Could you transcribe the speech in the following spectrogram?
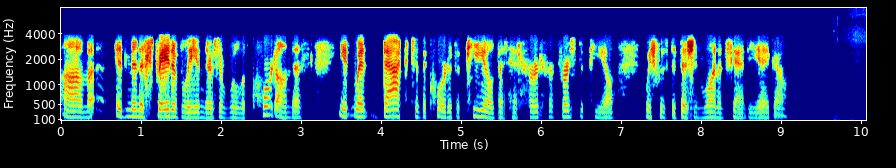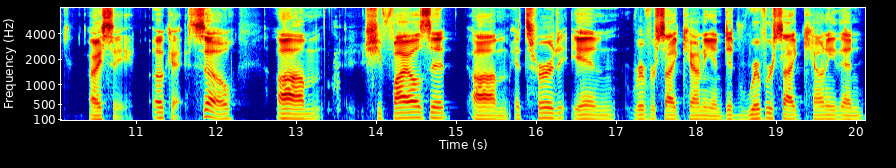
um, administratively, and there's a rule of court on this, it went back to the Court of Appeal that had heard her first appeal, which was Division One in San Diego. I see. Okay, so um, she files it um, it's heard in Riverside County, and did Riverside County then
